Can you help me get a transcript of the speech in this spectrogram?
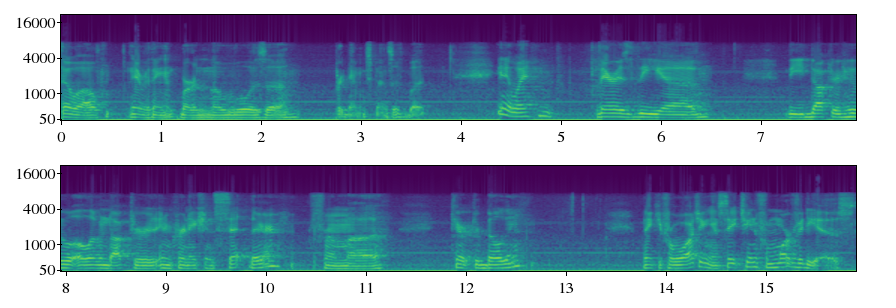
oh well, everything at Barnes Noble is uh pretty damn expensive. But anyway, there is the uh, the Doctor Who 11 Doctor Incarnation set there from uh, character building. Thank you for watching and stay tuned for more videos.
